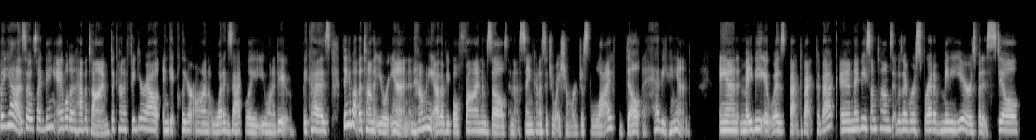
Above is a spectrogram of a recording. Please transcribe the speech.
but yeah, so it's like being able to have a time to kind of figure out and get clear on what exactly you want to do. Because think about the time that you were in and how many other people find themselves in that same kind of situation where just life dealt a heavy hand. And maybe it was back to back to back. And maybe sometimes it was over a spread of many years, but it's still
